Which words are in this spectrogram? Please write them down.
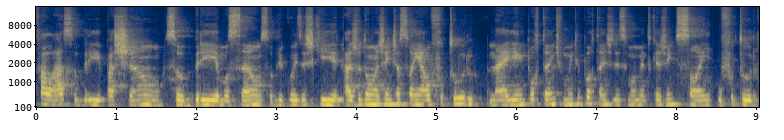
falar sobre paixão, sobre emoção, sobre coisas que ajudam a gente a sonhar o futuro, né? E é importante, muito importante nesse momento que a gente sonhe o futuro.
